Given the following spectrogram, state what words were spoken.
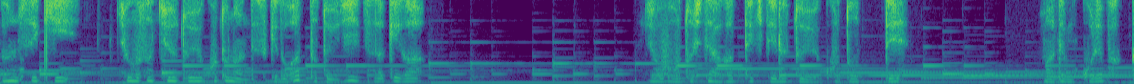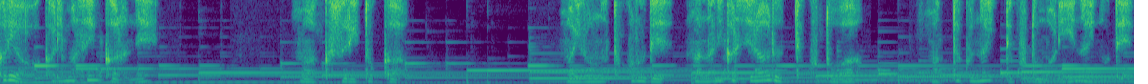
分析、調査中ということなんですけど、あったという事実だけが情報として上がってきているということで、まあでもこればっかりはわかりませんからね。まあ薬とか、まあいろんなところで、まあ何かしらあるってことは、全くないってこともありえないので、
